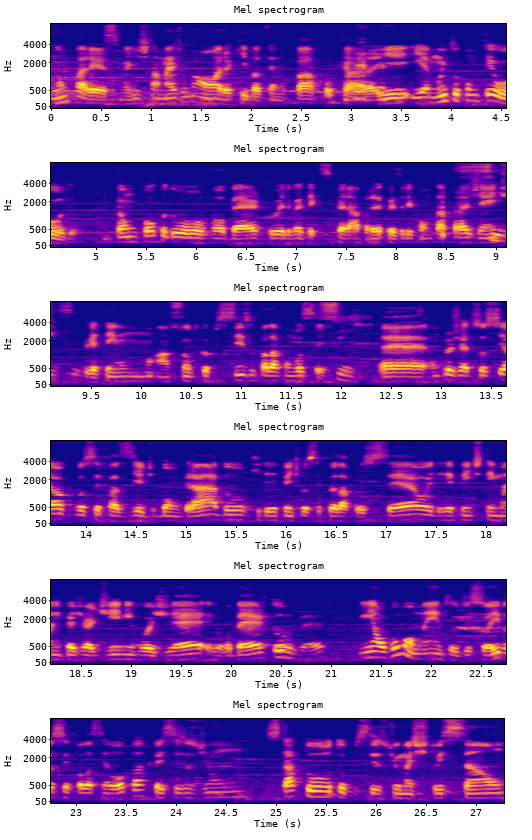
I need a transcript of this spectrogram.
Não parece, mas a gente tá mais de uma hora aqui batendo papo, cara, e, e é muito conteúdo. Então, um pouco do Roberto, ele vai ter que esperar para depois ele contar pra gente, Sim, sim. porque tem um assunto que eu preciso falar com você. Sim. É um projeto social que você fazia de bom grado, que de repente você foi lá pro céu, e de repente tem Mônica Jardine, Rogé, Roberto. Roberto. Em algum momento disso aí, você falou assim: opa, preciso de um estatuto, preciso de uma instituição,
